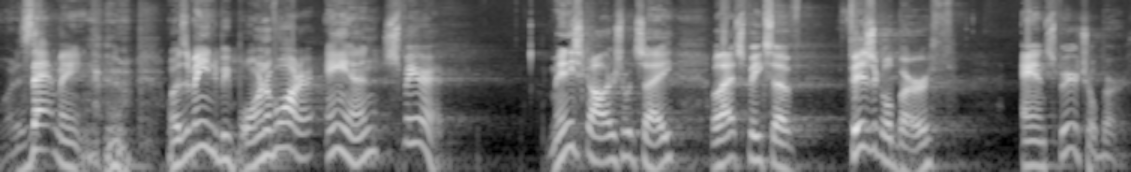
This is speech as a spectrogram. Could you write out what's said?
What does that mean? what does it mean to be born of water and spirit? Many scholars would say, well, that speaks of physical birth and spiritual birth.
